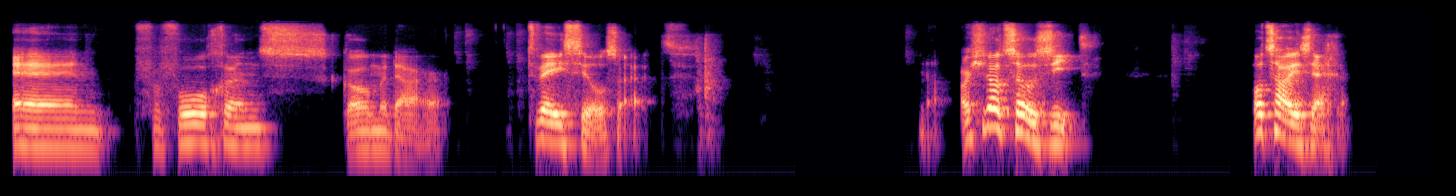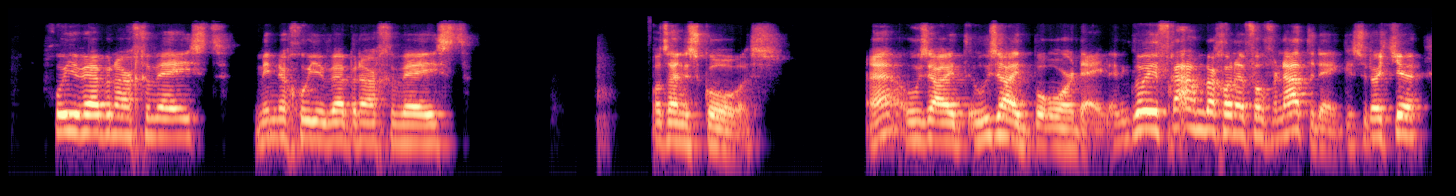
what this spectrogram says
En vervolgens komen daar twee sales uit. Nou, als je dat zo ziet, wat zou je zeggen? Goede webinar geweest, minder goede webinar geweest. Wat zijn de scores? Hoe, zou je het, hoe zou je beoordelen? En ik wil je vragen om daar gewoon even over na te denken, zodat je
